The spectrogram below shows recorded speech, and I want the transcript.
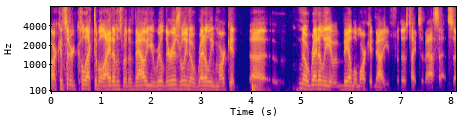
are considered collectible items where the value real there is really no readily market uh, no readily available market value for those types of assets. So,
